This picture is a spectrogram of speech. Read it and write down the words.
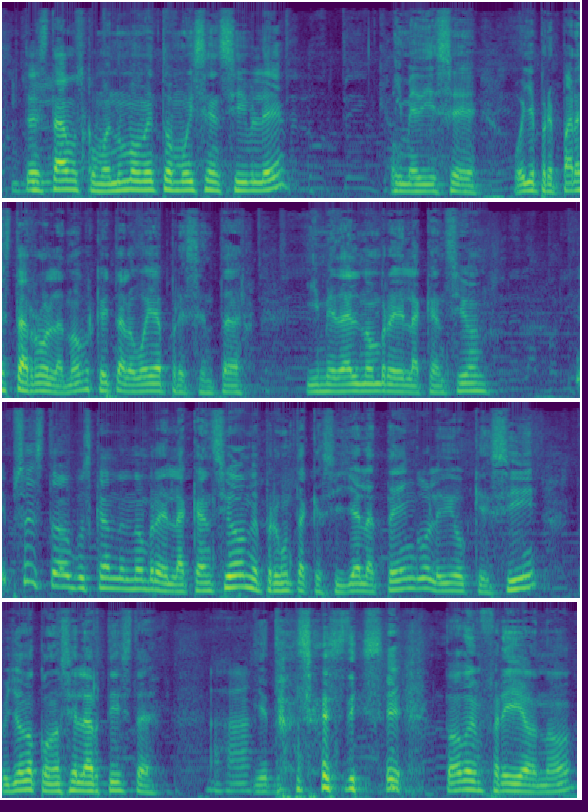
Entonces estábamos como en un momento muy sensible. Y me dice, oye, prepara esta rola, ¿no? Porque ahorita la voy a presentar. Y me da el nombre de la canción. Y pues estaba buscando el nombre de la canción. Me pregunta que si ya la tengo. Le digo que sí. Pero yo no conocía al artista. Ajá. Y entonces dice, todo en frío, ¿no?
